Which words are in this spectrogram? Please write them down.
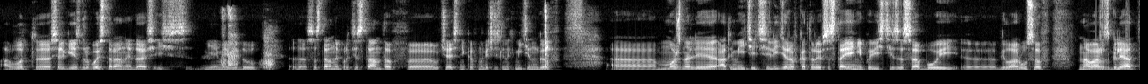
А вот, Сергей, с другой стороны, да, я имею в виду Э, со стороны протестантов, э, участников многочисленных митингов. Э, можно ли отметить лидеров, которые в состоянии повести за собой белорусов? На ваш взгляд,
